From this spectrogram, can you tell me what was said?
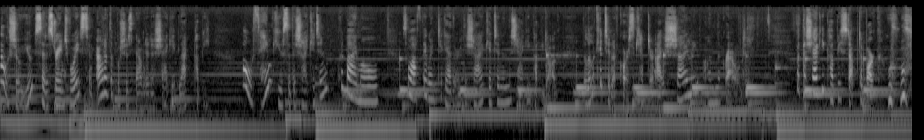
I'll show you, said a strange voice, and out of the bushes bounded a shaggy black puppy. Oh, thank you, said the shy kitten. Goodbye, Mole. So off they went together, the shy kitten and the shaggy puppy dog. The little kitten, of course, kept her eyes shyly on the ground. But the shaggy puppy stopped to bark woof, woof,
